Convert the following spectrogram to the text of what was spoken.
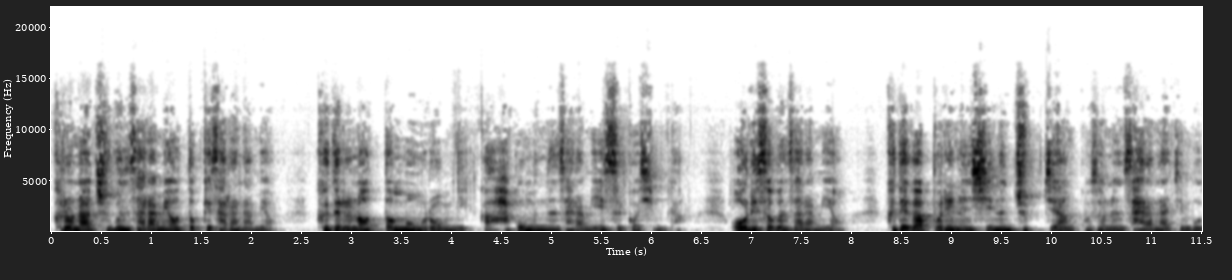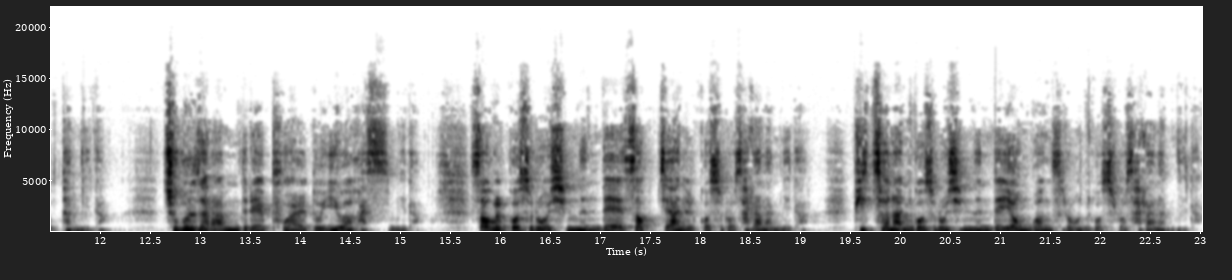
그러나 죽은 사람이 어떻게 살아나며 그들은 어떤 몸으로 옵니까? 하고 묻는 사람이 있을 것입니다. 어리석은 사람이여 그대가 뿌리는 씨는 죽지 않고서는 살아나지 못합니다. 죽은 사람들의 부활도 이와 같습니다. 썩을 것으로 심는데 썩지 않을 것으로 살아납니다. 비천한 것으로 심는데 영광스러운 것으로 살아납니다.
